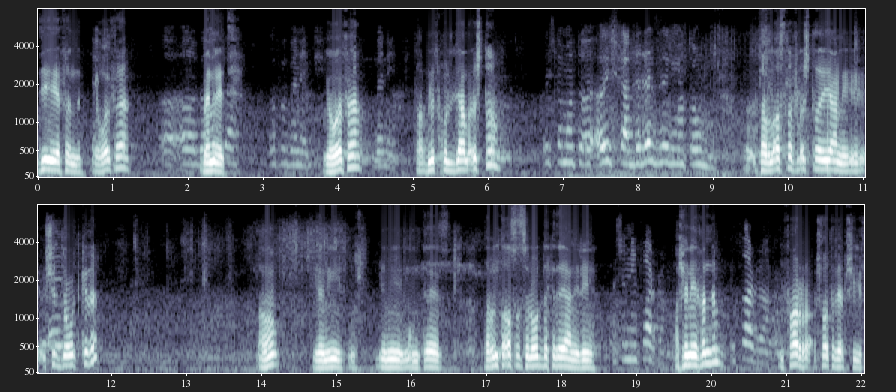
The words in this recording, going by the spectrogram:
دي إيه يا فندم؟ جوافة؟ آه، آه، جوافة- بناتي. جوافة بناتي جوافة؟ بناتي طب ندخل دي على القشطة؟ قشطة مط... قشطة عبد الرزاق مطعومة طب الأصل في القشطة إيه يعني شد عود كده؟ أهو. جميل جميل ممتاز. طب أنت قصص العود ده كده يعني ليه؟ عشان يفرع عشان إيه يا فندم؟ يفرع يفرق شاطر يا بشير.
